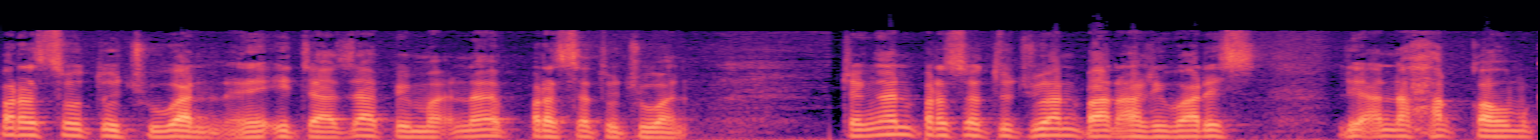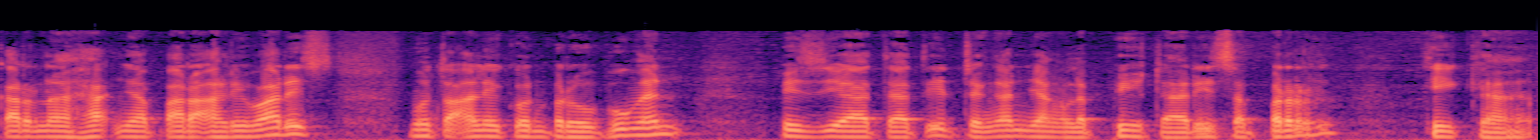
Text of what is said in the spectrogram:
persetujuan. Eh, ijazah bermakna persetujuan. Dengan persetujuan para ahli waris li'anna haqqahum karena haknya para ahli waris muta'alikun berhubungan biziadati dengan yang lebih dari sepertiga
